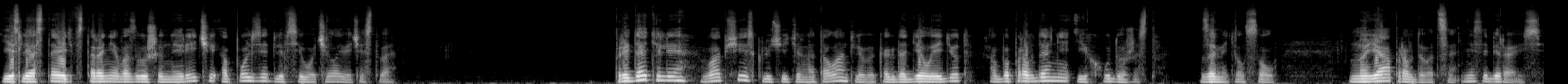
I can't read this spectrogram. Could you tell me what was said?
если оставить в стороне возвышенные речи о пользе для всего человечества». Предатели вообще исключительно талантливы, когда дело идет об оправдании их художеств, заметил Сол. Но я оправдываться не собираюсь.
